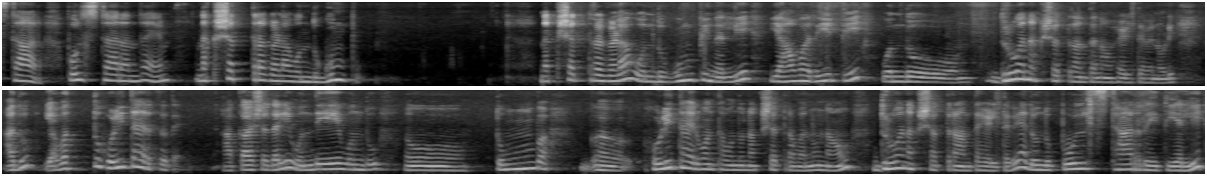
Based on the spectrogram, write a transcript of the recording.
ಸ್ಟಾರ್ ಪೋಲ್ ಸ್ಟಾರ್ ಅಂದರೆ ನಕ್ಷತ್ರಗಳ ಒಂದು ಗುಂಪು. ನಕ್ಷತ್ರಗಳ ಒಂದು ಗುಂಪಿನಲ್ಲಿ ಯಾವ ರೀತಿ ಒಂದು ಧ್ರುವ ನಕ್ಷತ್ರ ಅಂತ ನಾವು ಹೇಳ್ತೇವೆ ನೋಡಿ. ಅದು ಯಾವತ್ತೂ ಹೊಳಿತಾ ಇರ್ತದೆ. ಆಕಾಶದಲ್ಲಿ ಒಂದೇ ಒಂದು ತುಂಬ ಹೊಳಿತಾ ಇರುವಂಥ ಒಂದು ನಕ್ಷತ್ರವನ್ನು ನಾವು ಧ್ರುವ ನಕ್ಷತ್ರ ಅಂತ ಹೇಳ್ತೇವೆ. ಅದೊಂದು ಪೋಲ್ ಸ್ಟಾರ್ ರೀತಿಯಲ್ಲಿ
